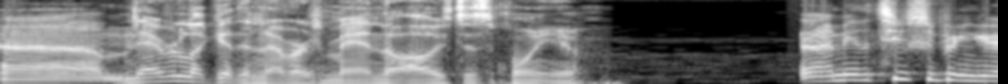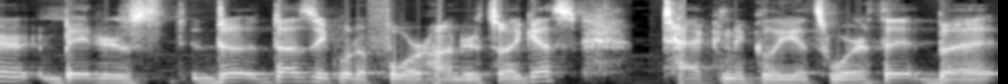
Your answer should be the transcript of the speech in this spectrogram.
Um, Never look at the numbers, man. They'll always disappoint you. I mean, the two super incubators d- does equal to 400, so I guess technically it's worth it, but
